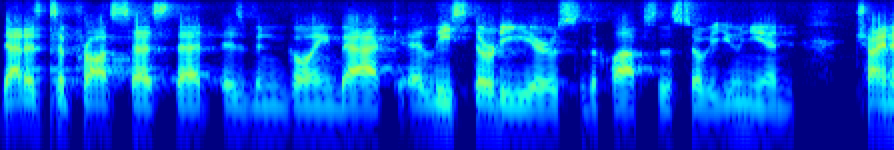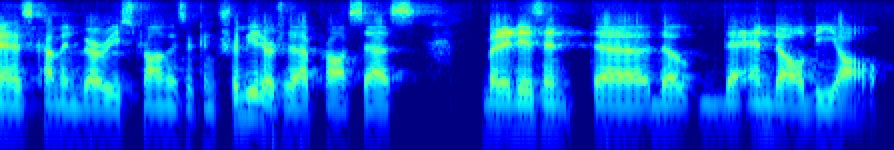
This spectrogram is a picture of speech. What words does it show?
That is a process that has been going back at least 30 years to the collapse of the Soviet Union. China has come in very strong as a contributor to that process, but it isn't the, the, the end all be all.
